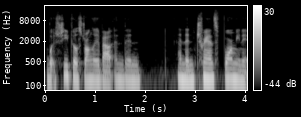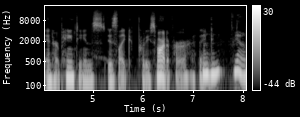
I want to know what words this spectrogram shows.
what she feels strongly about and then and then transforming it in her paintings is like pretty smart of her, I think. yeah.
